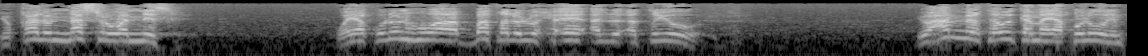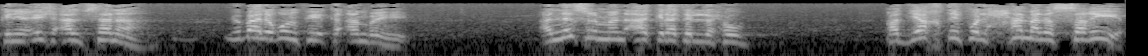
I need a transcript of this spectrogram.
يقال النسر والنسر ويقولون هو بطل الطيور. يعمر توي كما يقولون يمكن يعيش ألف سنة يبالغون في أمره. النسر من آكلة اللحوم. قد يخطف الحمل الصغير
